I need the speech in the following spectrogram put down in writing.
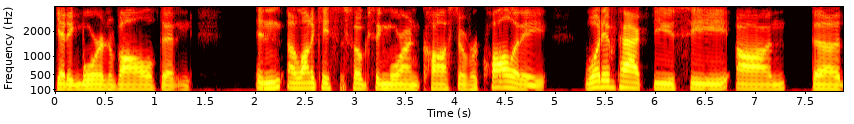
getting more involved and in a lot of cases focusing more on cost over quality, what impact do you see on the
